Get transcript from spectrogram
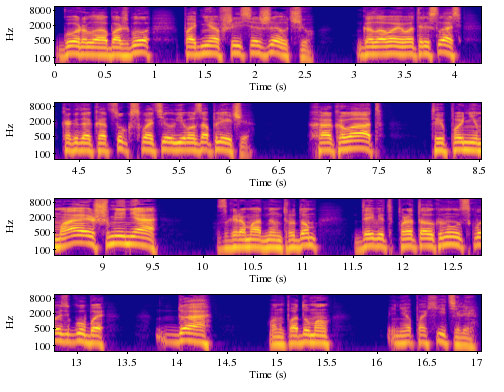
Горло обожгло, поднявшейся желчью. Голова его тряслась, когда Кацук схватил его за плечи. «Хакват, ты понимаешь меня?» С громадным трудом Дэвид протолкнул сквозь губы. «Да». Он подумал, «Меня похитили.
